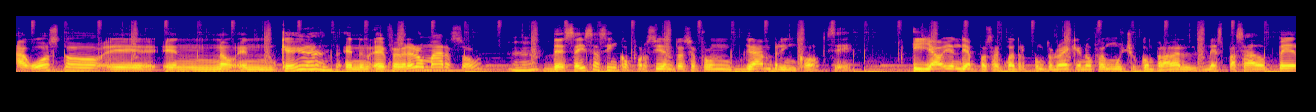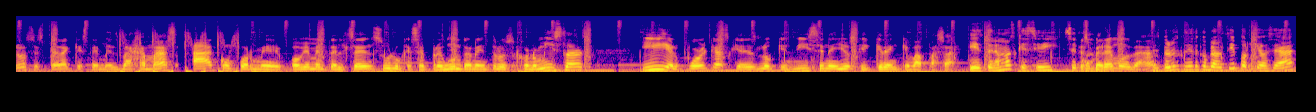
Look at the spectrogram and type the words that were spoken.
agosto, eh, en, no, en, ¿qué era? En, en febrero, marzo, de 6 a 5%, ese fue un gran brinco. Sí. Y ya hoy en día, pues al 4.9, que no fue mucho comparado al mes pasado, pero se espera que este mes baja más a conforme, obviamente, el censo, lo que se preguntan entre los economistas y el forecast, que es lo que dicen ellos que creen que va a pasar. Y esperemos que sí se cumpla. Esperemos, ¿verdad? Esperemos que sí se cumpla. Sí, porque, o sea,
